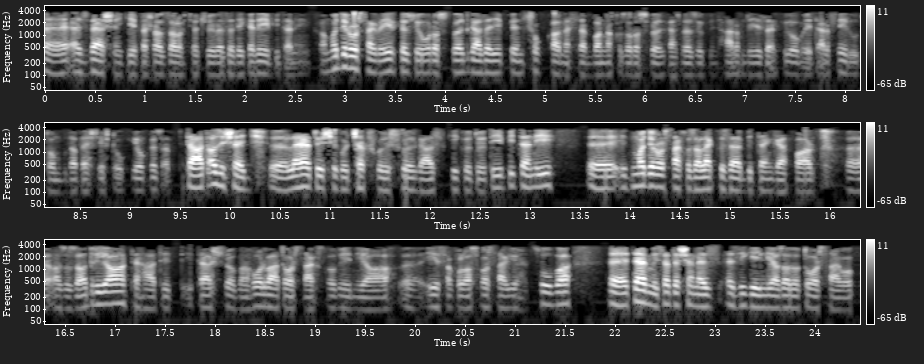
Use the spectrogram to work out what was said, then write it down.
ez versenyképes azzal, hogyha csővezetéket építenénk. A Magyarországra érkező orosz földgáz egyébként sokkal messzebb vannak az orosz földgázvezők, mint 3 ezer km félúton Budapest és Tokió között. Tehát az is egy lehetőség, hogy cseppfolyós földgáz kikötőt építeni. Itt Magyarországhoz a legközelebbi tengerpart az az Adria, tehát itt, itt elsősorban Horvátország, Szlovénia, Észak-Olaszország jöhet szóba. Természetesen ez, ez igényli az adott országok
